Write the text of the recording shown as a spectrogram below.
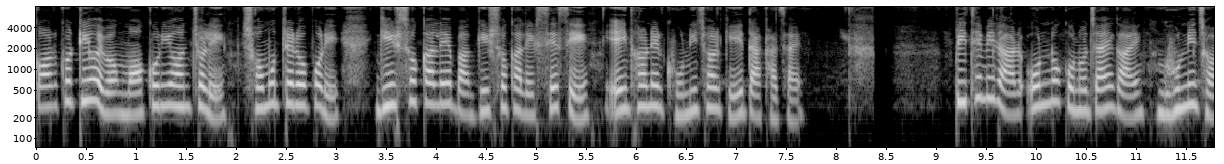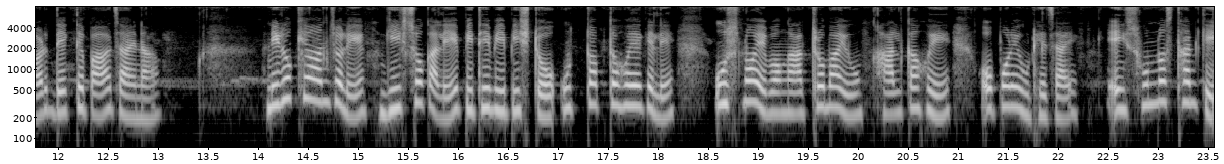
কর্কটীয় এবং মকরীয় অঞ্চলে সমুদ্রের ওপরে গ্রীষ্মকালে বা গ্রীষ্মকালের শেষে এই ধরনের ঘূর্ণিঝড়কে দেখা যায়। পৃথিবীর আর অন্য কোনো জায়গায় ঘূর্ণিঝড় দেখতে পাওয়া যায় না। নিরক্ষীয় অঞ্চলে গ্রীষ্মকালে পৃথিবী পৃষ্ঠ উত্তপ্ত হয়ে গেলে উষ্ণ এবং আর্দ্রবায়ু হালকা হয়ে ওপরে উঠে যায়। এই শূন্যস্থানকে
